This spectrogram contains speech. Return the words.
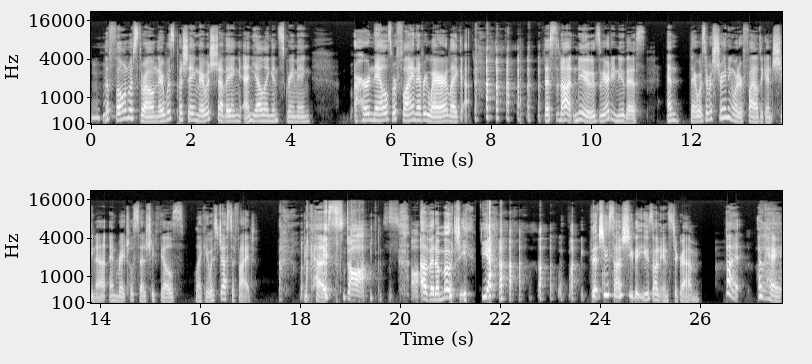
Mhm. The phone was thrown, there was pushing, there was shoving, and yelling and screaming. Her nails were flying everywhere. Like, uh, that's not news. We already knew this. And there was a restraining order filed against Scheana, and Rachel says she feels like it was justified because Stop. Stop. of an emoji yeah. Oh my that she saw Scheana use on Instagram. But, okay,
